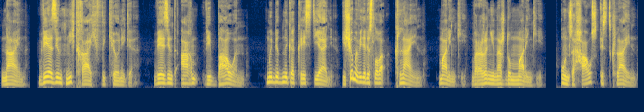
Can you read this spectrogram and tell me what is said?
Nein, wir sind nicht reich wie Könige. Wir sind arm wie Bauern. Мы бедны, как крестьяне. Еще мы видели слово «klein» – «маленький», выражение «наш дом маленький». Unser Haus ist klein.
